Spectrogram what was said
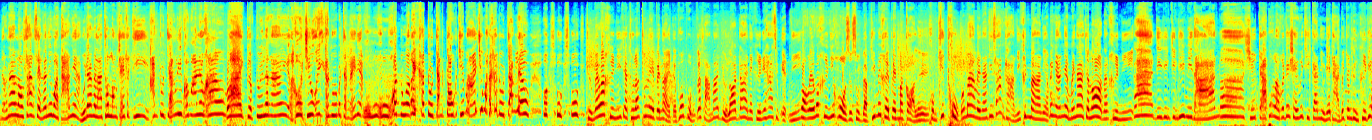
เดี๋ยวหน้าเราสร้างเสร็จแล้วนี่หว่าฐานเนี่ยหูได้เวลาทดลองใช้สักทีคันตูจังรีบเข้ามาเร็วเข้าว้ายเกือบตุยแล้วไงโคชิวเอ้ยคันตูมาจากไหนเนี่ยโอ้โหโคตรนัวเอ้ยคันตูจังตกชิบหายชิบหายคันตูจังเร็วโอ้โหถึงแม้ว่าคืนนี้จะทุลักทุเลไปหน่อย แต่พวกผมก็สามารถอยู่รอดได้ในคืนที่ 51 นี้บอกเลยว่าคืนนี้โหดสุดๆแบบที่ไม่เคยเป็นมาก่อนเลย ผมคิดถูกมากๆเลยนะที่สร้างฐานนี้ขึ้นมาเนี่ยไม่งั้นเนี่ยไม่น่าจะรอดนะคืนนี้อ่าดีจริง ๆ ที่มีฐานอ่าชิวจัดพวกเราก็ได้ใช้วิธีการอยู่ในฐานไปจนถึงคืนที่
